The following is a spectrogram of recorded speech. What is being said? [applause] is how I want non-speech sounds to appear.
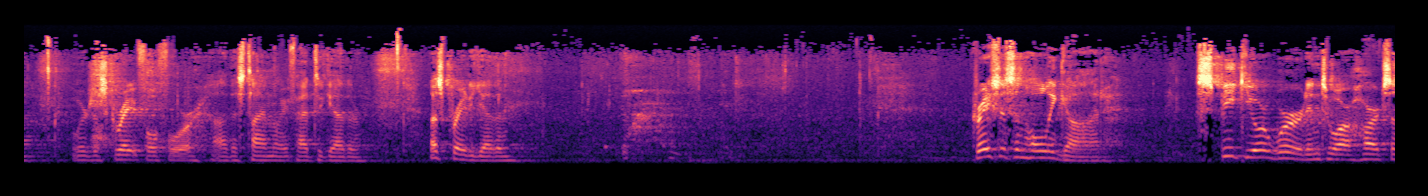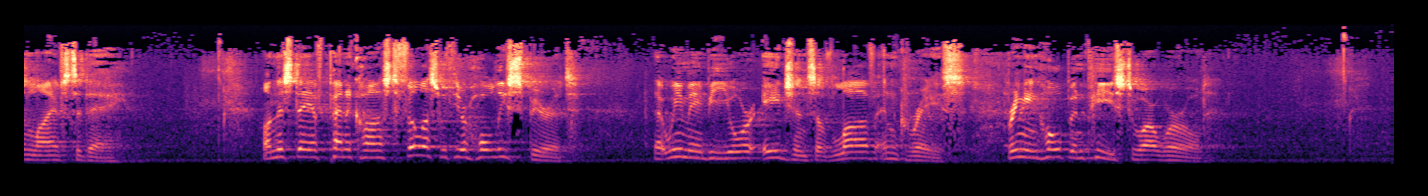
we're just grateful for uh, this time that we've had together. Let's pray together. Gracious and holy God, speak your word into our hearts and lives today. On this day of Pentecost, fill us with your Holy Spirit that we may be your agents of love and grace, bringing hope and peace to our world.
